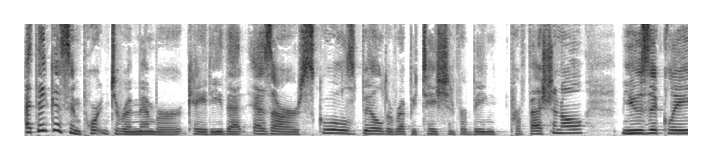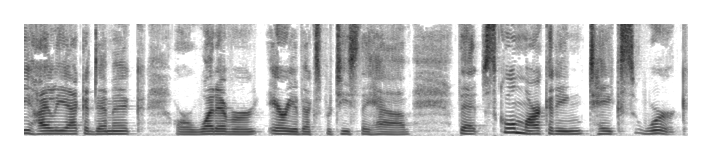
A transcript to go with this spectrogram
I think it's important to remember, Katie, that as our schools build a reputation for being professional, musically, highly academic, or whatever area of expertise they have, that school marketing takes work,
